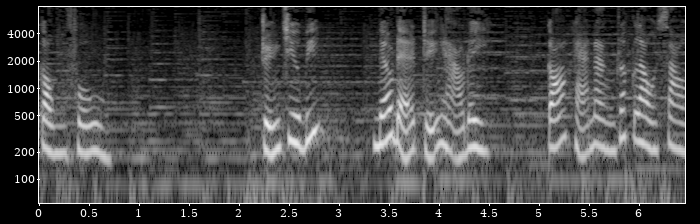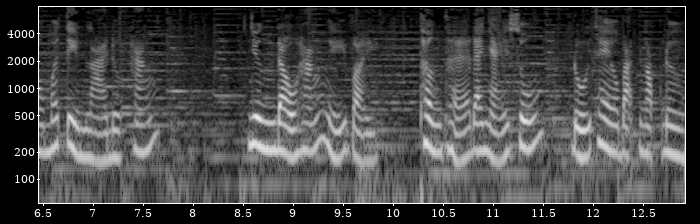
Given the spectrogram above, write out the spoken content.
công phu. Triển chiêu biết, nếu để Triển Hạo đi, có khả năng rất lâu sau mới tìm lại được hắn. Nhưng đầu hắn nghĩ vậy, thân thể đã nhảy xuống, đuổi theo Bạch Ngọc Đường.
